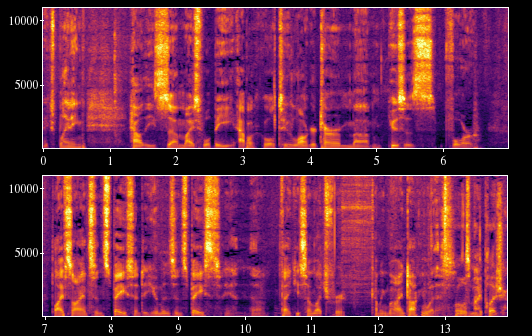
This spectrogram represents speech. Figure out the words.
explaining how these uh, mice will be applicable to longer term um, uses for life science in space and to humans in space. And uh, thank you so much for coming by and talking with us. Well, it was my pleasure.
